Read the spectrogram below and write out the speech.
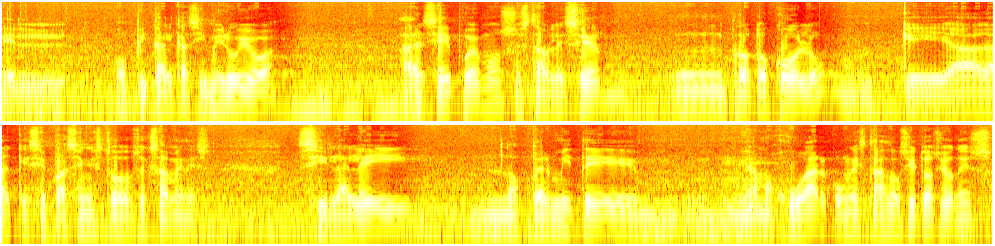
el Hospital Casimiro Ulloa, a ver si ahí podemos establecer un protocolo que haga que se pasen estos dos exámenes. Si la ley nos permite, digamos, jugar con estas dos situaciones,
